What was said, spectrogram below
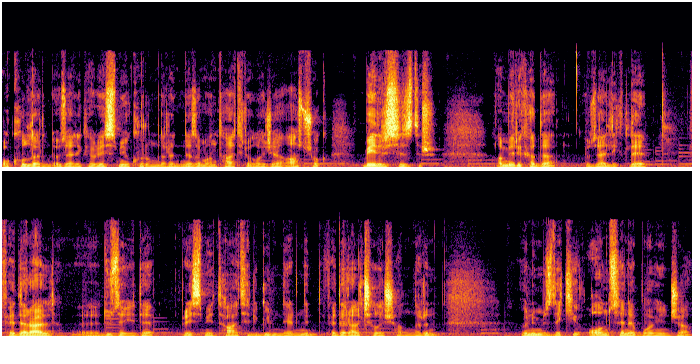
okulların özellikle resmi kurumların ne zaman tatil olacağı az çok belirsizdir. Amerika'da özellikle federal e, düzeyde resmi tatil günlerinin federal çalışanların önümüzdeki 10 sene boyunca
